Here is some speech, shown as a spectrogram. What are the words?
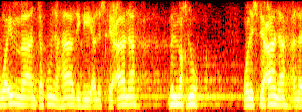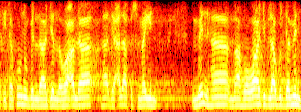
وإما أن تكون هذه الاستعانة بالمخلوق. والاستعانة التي تكون بالله جل وعلا هذه على قسمين منها ما هو واجب لا بد منه.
